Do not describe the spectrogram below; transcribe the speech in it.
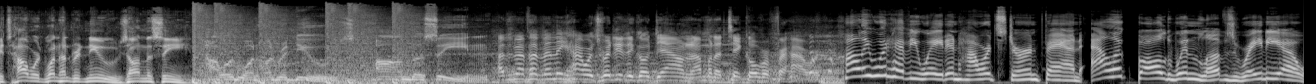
It's Howard 100 News on the scene. Howard 100 News on the scene. As a matter of fact, I think Howard's ready to go down, and I'm going to take over for Howard. Hollywood heavyweight and Howard Stern fan Alec Baldwin loves radio,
